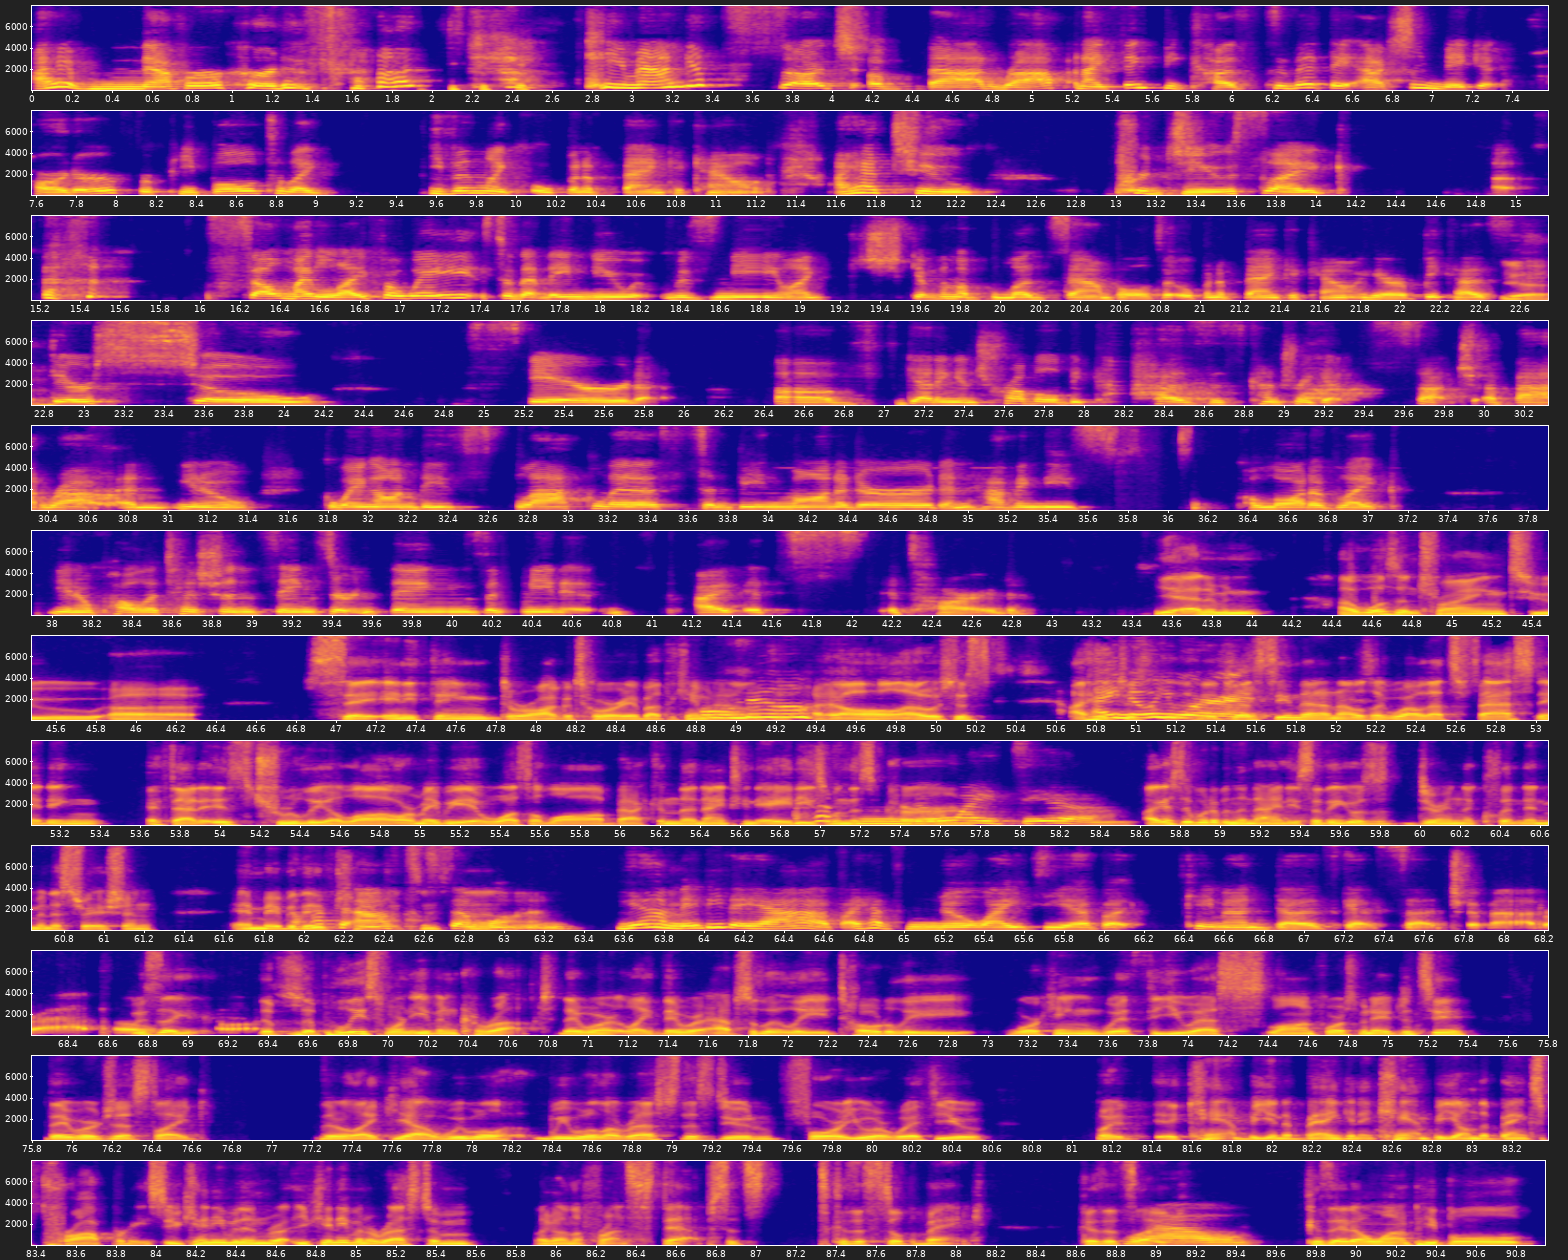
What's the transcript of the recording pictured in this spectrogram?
I have never heard of that. Cayman gets such a bad rap. And I think because of it, they actually make it harder for people to like even like open a bank account. I had to produce like uh, sell my life away so that they knew it was me, like give them a blood sample to open a bank account here because Yeah. they're so scared of getting in trouble because this country gets such a bad rap and you know going on these blacklists and being monitored and having these a lot of like you know politicians saying certain things i mean it, i it's it's hard Yeah, and I mean, I wasn't trying to uh say anything derogatory about the Cayman Oh, Islands no. at all. I was just I had I know just, you I had just seen that and I was like, wow, that's fascinating if that is truly a law, or maybe it was a law back in the 1980s when this I have occurred. no idea I guess it would have been the 90s. I think it was during the Clinton administration. and maybe they've have to changed ask since then. someone. Yeah, maybe they have. I have no idea, but Cayman does get such a bad rap. Oh, was like the, the police weren't even corrupt. They weren't like they were absolutely totally working with the US law enforcement agency. They were just like they're like, yeah, we will we will arrest this dude for you or with you, but it can't be in a bank and it can't be on the bank's property. So you can't even you can't even arrest him like on the front steps. It's because it's still the bank. Because it's like wow. because they don't want people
